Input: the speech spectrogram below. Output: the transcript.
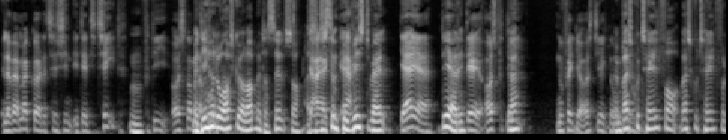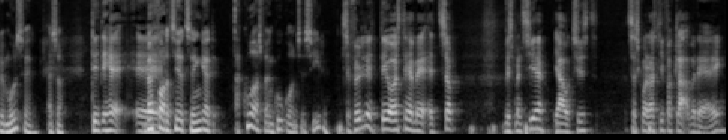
eller hvad med at gøre det til sin identitet. Mm. Fordi også når man Men det har du også gjort op med dig selv så. Altså, har det er sådan et ja. bevidst valg. Ja, ja. Det er det. det er også fordi, Ja. Nu fik jeg også diagnosen. Men hvad skulle tale for, hvad skulle tale for det modsatte? Altså, det er det her... Øh, hvad får dig til at tænke, at der kunne også være en god grund til at sige det? Selvfølgelig. Det er jo også det her med, at så, hvis man siger, jeg er autist, så skal man også lige forklare, hvad det er. Ikke?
